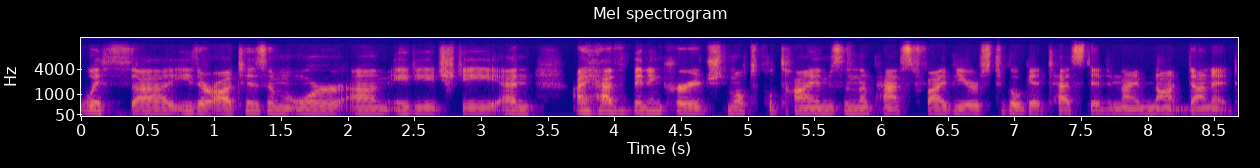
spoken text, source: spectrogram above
with uh, either autism or um, ADHD. And I have been encouraged multiple times in the past five years to go get tested, and I have not done it.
